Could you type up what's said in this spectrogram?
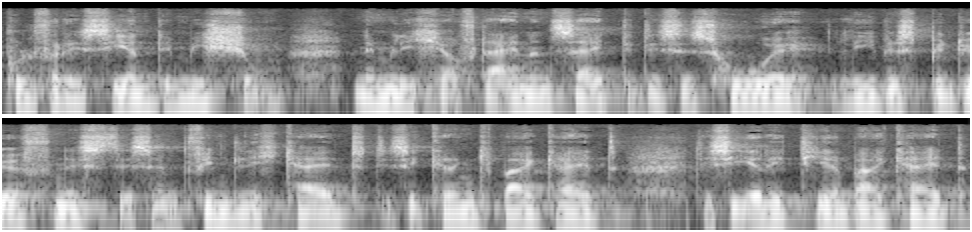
pulverisierende Mischung, nämlich auf der einen Seite dieses hohe Liebesbedürfnis, diese Empfindlichkeit, diese Kränkbarkeit, diese Irritierbarkeit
